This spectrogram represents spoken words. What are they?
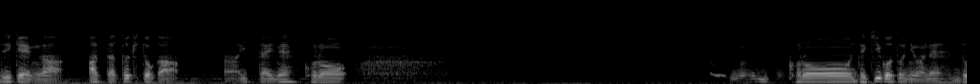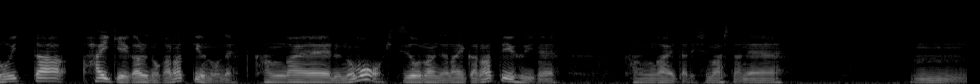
事件があった時とか一体ねこのこの出来事にはねどういった背景があるのかなっていうのをね考えるのも必要なんじゃないかなっていうふうにね考えたりしましたね。うん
